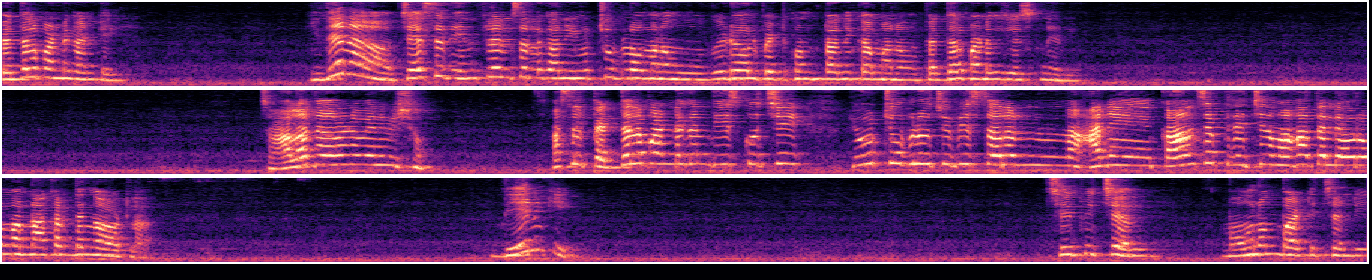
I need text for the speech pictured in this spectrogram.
పెద్దల పండుగ అంటే. ఇదేనా? చేసేది ఇన్ఫ్లుయెన్సర్లు కానీ యూట్యూబ్లో మనం వీడియోలు పెట్టుకుంటానిక మనం పెద్దల పండుగ చేసుకునేది. చాలా దారుణమైన విషయం. అసలు పెద్దల పండుగను తీసుకొచ్చి యూట్యూబ్లో చూపిస్తారన్న అనే కాన్సెప్ట్ తెచ్చిన మహాతల్లి ఎవరో మరి నాకు అర్థం కావట్లా? దేనికి? చూపించారు మౌనం పాటించండి.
